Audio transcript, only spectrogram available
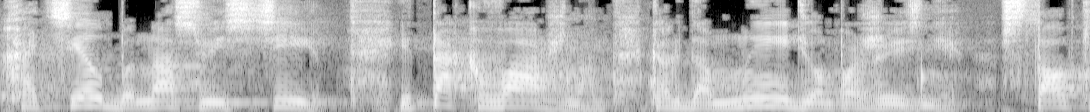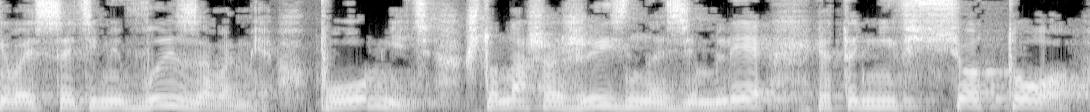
хотел бы нас вести. И так важно, когда мы идем по жизни, сталкиваясь с этими вызовами, помнить, что наша жизнь на земле – это не все то,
